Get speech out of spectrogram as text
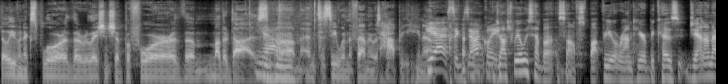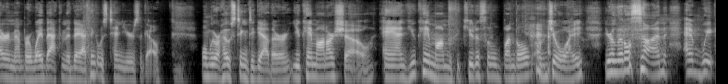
they'll even explore the relationship before the mother dies, Yeah. um, and to see when the family was happy. You know. Yes, exactly. Josh, we always have a, a soft spot for you around here because Jen and I remember way back in the day, I think it was 10 years ago, when we were hosting together, you came on our show and you came on with the cutest little bundle of joy, your little son. And we,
